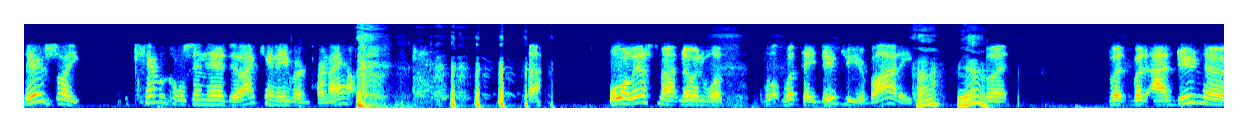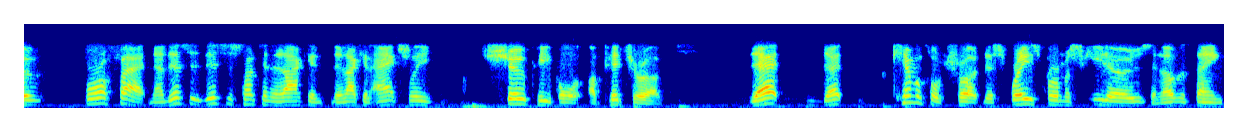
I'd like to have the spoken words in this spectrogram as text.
there's like chemicals in there that I can't even pronounce. More or less, not knowing what what, what they do to your body. Huh? Yeah. But but but I do know for a fact. Now this is this is something that I can that I can actually show people a picture of. That that chemical truck that sprays for mosquitoes and other things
